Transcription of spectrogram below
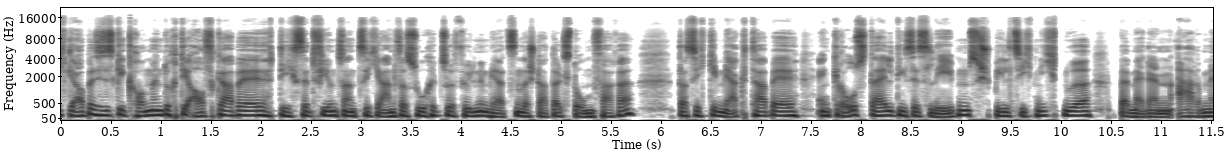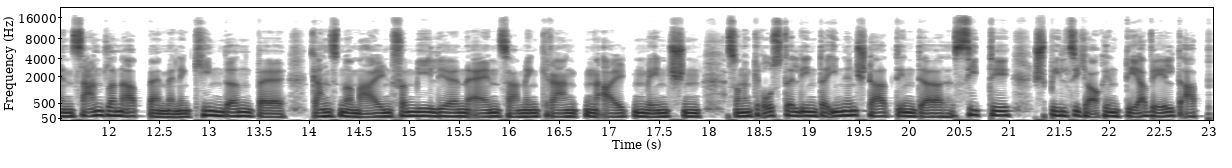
Ich glaube, es ist gekommen durch die Aufgabe, die ich seit 24 Jahren versuche zu erfüllen im Herzen der Stadt als Dompfarrer, dass ich gemerkt habe, ein Großteil dieses Lebens spielt sich nicht nur bei meinen armen Sandlern ab, bei meinen Kindern, bei ganz normalen Familien, einsamen, kranken, alten Menschen, sondern Großteil in der Innenstadt, in der City spielt sich auch in der Welt ab,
